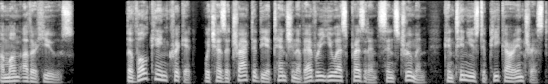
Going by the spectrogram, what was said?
among other hues. The Vulcain cricket, which has attracted the attention of every U.S. president since Truman, continues to pique our interest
